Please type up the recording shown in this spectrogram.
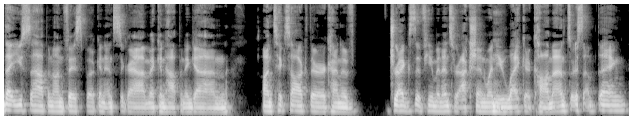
that used to happen on Facebook and Instagram. It can happen again. On TikTok, there are kind of dregs of human interaction when you hmm. like a comment or something.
